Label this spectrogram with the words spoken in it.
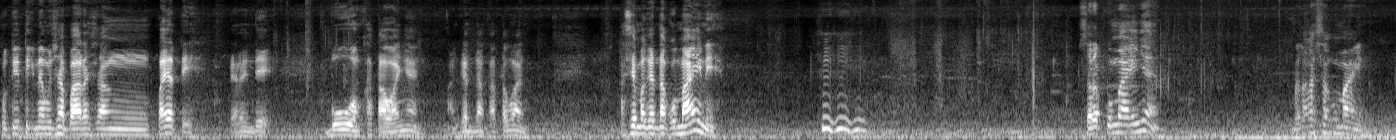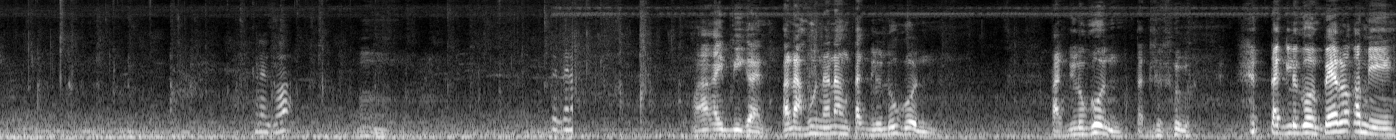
kung titignan mo siya para siyang payat eh. Pero hindi. Buo ang katawan niyan. Ang gandang katawan. Kasi magandang kumain eh. Sarap kumain niya. Malakas siyang kumain. Grago. Mm. Mga kaibigan, panahon na ng taglulugon. Taglugon, taglulugon. taglugon. Pero kami,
